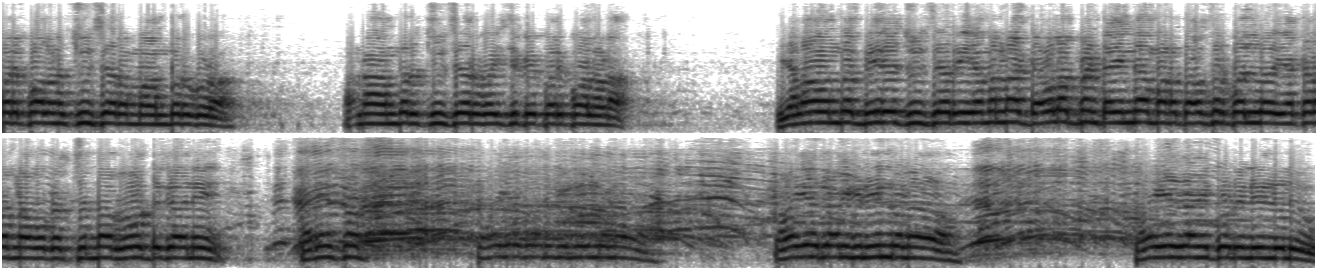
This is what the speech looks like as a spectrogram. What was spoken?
పరిపాలన చూసారమ్మా అందరూ కూడా. అన్న అందరూ చూశారు వైసీపీ పరిపాలన. ఎలా ఉందో మీరే చూశారు. ఏమన్నా డెవలప్మెంట్ అయిందా మన దాసరపల్లిలో? ఎక్కడన్నా ఒక చిన్న రోడ్డు కానీ కనీసం తాగేదానికి నీళ్ళున్నా తాగేదానికి నీళ్ళున్నా తాగేదానికి కూడా నీళ్ళు లేవు.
